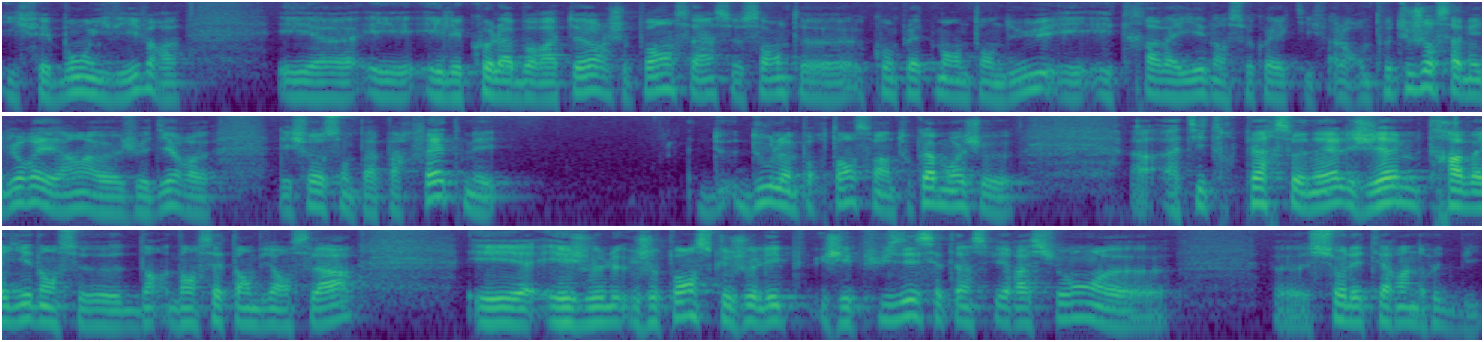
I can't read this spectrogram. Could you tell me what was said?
il fait bon y vivre. Et, les collaborateurs, je pense, hein, se sentent complètement entendus et, travailler dans ce collectif. Alors, on peut toujours s'améliorer. Hein, je veux dire, les choses ne sont pas parfaites, mais d'où l'importance. en tout cas, moi, à, titre personnel, j'aime travailler dans, ce, dans cette ambiance-là. Et, je, pense que j'ai puisé cette inspiration euh, euh, sur les terrains de rugby.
